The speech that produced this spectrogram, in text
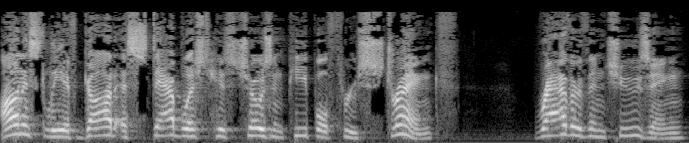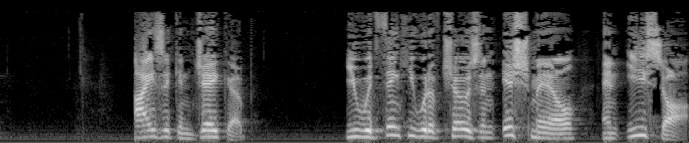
Honestly, if God established his chosen people through strength, rather than choosing Isaac and Jacob, you would think he would have chosen Ishmael and Esau.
